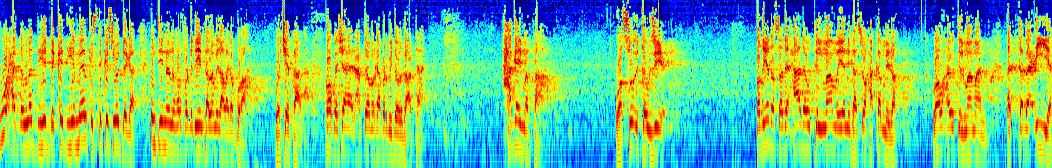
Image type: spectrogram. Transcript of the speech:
waxa dawladda iyo dekad iyo meel kasta ka soo dega intiinana hor fadhidiya inta lamidaa laga guraa waa koobka shaaha aad cabtaba markaa barbay dawladu cabtaa. Xaggay martaa. Waa suu tawsiic qadiyada saddexaad ee uu tilmaamaya ninkaasi waxaa ka mid a waa waxay u tilmaamaan altabaciya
